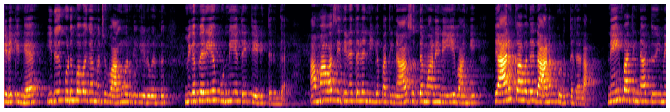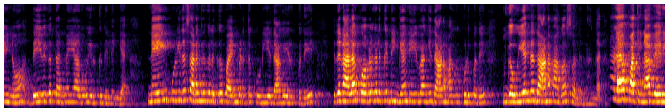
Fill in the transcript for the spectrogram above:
கிடைக்குங்க. இது கொடுப்பவர்கள் மற்றும் வாங்குவவர்கள் இருவருக்கு மிகப்பெரிய புண்ணியத்தை தேடித்தருங்க அமாவாசை தினத்தில் நீங்கள் பார்த்தீங்கன்னா சுத்தமான நெய்யை வாங்கி யாருக்காவது தானம் கொடுத்துடலாம். நெய் பார்த்தீங்கன்னா தூய்மைனோ தெய்வீகத்தன்மையாகவும் இருக்குது இல்லைங்க நெய் புனித சடங்குகளுக்கு பயன்படுத்தக்கூடியதாக இருக்குது. இதனால் கோவில்களுக்கு நீங்கள் நெய் வாங்கி தானமாக கொடுப்பது மிக உயர்ந்த தானமாக சொல்லலாங்க அதனால் பார்த்தீங்கன்னா வேறு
